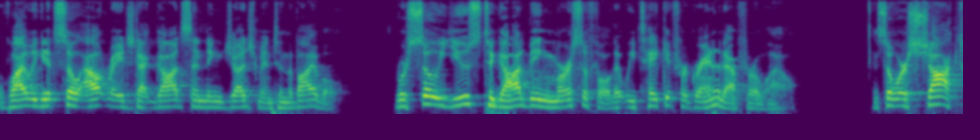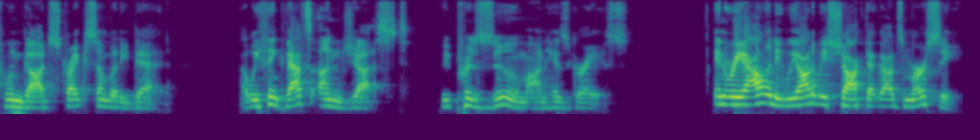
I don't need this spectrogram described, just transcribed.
of why we get so outraged at God sending judgment in the Bible. We're so used to God being merciful that we take it for granted after a while. And so we're shocked when God strikes somebody dead. Uh, we think that's unjust. We presume on his grace. In reality, we ought to be shocked at God's mercy.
